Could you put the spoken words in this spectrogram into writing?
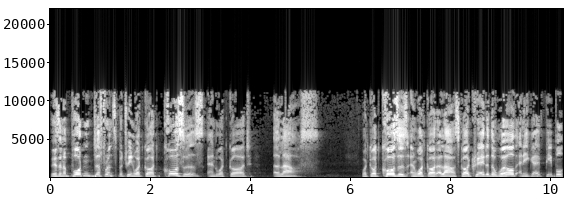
There's an important difference between what God causes and what God allows. What God causes and what God allows. God created the world and He gave people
